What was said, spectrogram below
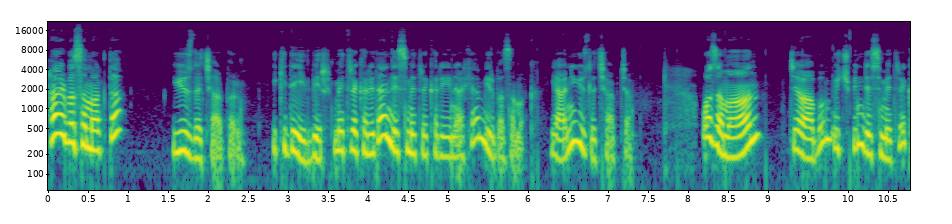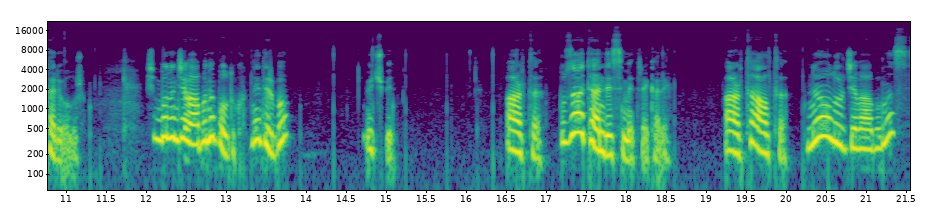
Her basamakta yüzle çarparım. İki değil bir. Metrekareden desimetre kareye inerken bir basamak. Yani yüzle çarpacağım. O zaman cevabım 3000 desimetre kare olur. Şimdi bunun cevabını bulduk. Nedir bu? 3000. Artı. Bu zaten desimetre kare. Artı 6. Ne olur cevabımız?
